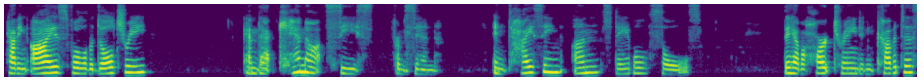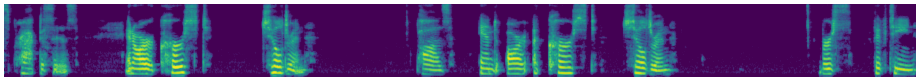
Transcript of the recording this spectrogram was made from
having eyes full of adultery and that cannot cease from sin, enticing unstable souls. They have a heart trained in covetous practices and are accursed children. Pause. And are accursed children. Verse 15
